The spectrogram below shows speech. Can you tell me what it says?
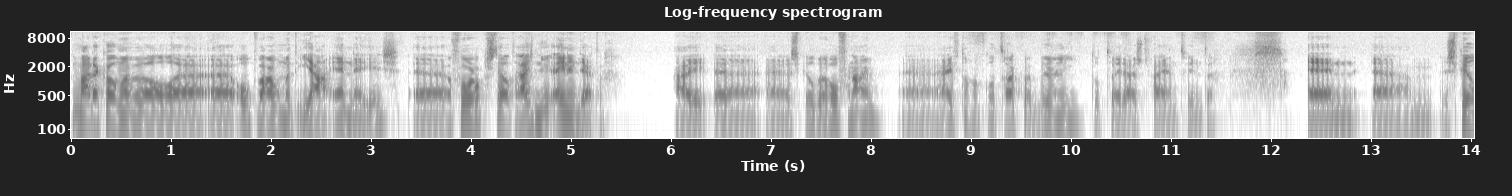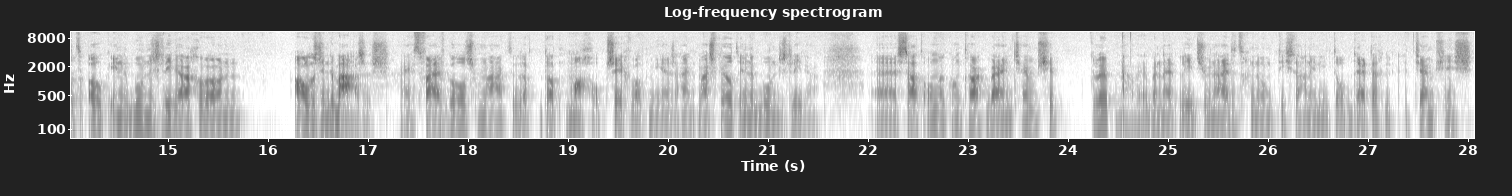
maar daar komen we wel eh, eh, op waarom het ja en nee is. Eh vooropgesteld, hij is nu 31. Hij speelt bij Hoffenheim. Hij heeft nog een contract bij Burnley tot 2025. En ehm, speelt ook in de Bundesliga gewoon alles in de basis. Hij heeft vijf goals gemaakt. Dat, dat mag op zich wat meer zijn. Maar speelt in de Bundesliga. Eh, staat onder contract bij een championship club. Nou, we hebben net Leeds United genoemd. Die staan in die top 30. Championship,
